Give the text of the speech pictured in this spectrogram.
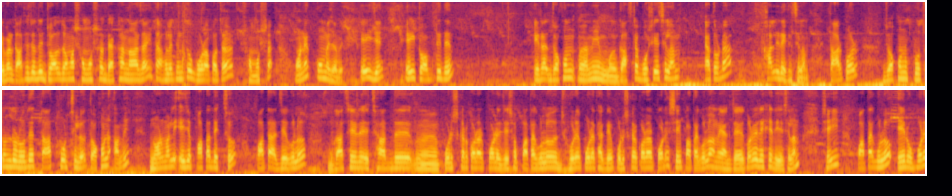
এবার গাছে যদি জল জমার সমস্যা দেখা না যায়, তাহলে কিন্তু গোড়া পচার সমস্যা অনেক কমে যাবে। এই যে, এই টবটিতে এটা যখন আমি গাছটা বসিয়েছিলাম, এতটা খালি রেখেছিলাম। তারপর যখন প্রচণ্ড রোদের তাপ পড়ছিল, তখন আমি নর্মালি এই যে পাতা দেখছ পাতা যেগুলো গাছের ছাদ পরিষ্কার করার পরে যেসব পাতাগুলো ঝরে পড়ে থাকে, পরিষ্কার করার পরে সেই পাতাগুলো আমি এক জায়গায় করে রেখে দিয়েছিলাম। সেই পাতাগুলো এর ওপরে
